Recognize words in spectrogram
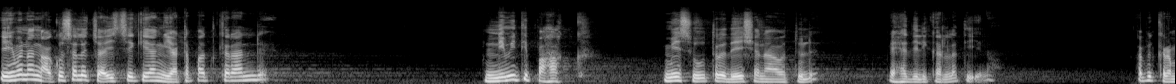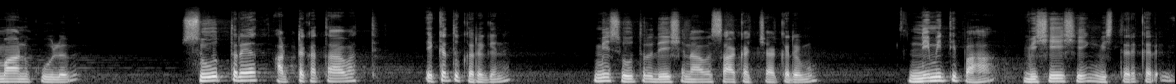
එහෙමනම් අකුසල චෛස්්‍යකයන් යටපත් කරන්න නිමිති පහක් මේ සූත්‍ර දේශනාව තුළ පැහැදිලි කරලා තියෙනවා. අපි ක්‍රමාණුකූලව සූත්‍රයත් අට්ට කතාවත් එකතු කරගෙන මේ සූත්‍ර දේශනාව සාකච්ඡා කරමු නිමිති පහ විශේෂයෙන් විස්තර කරමි.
